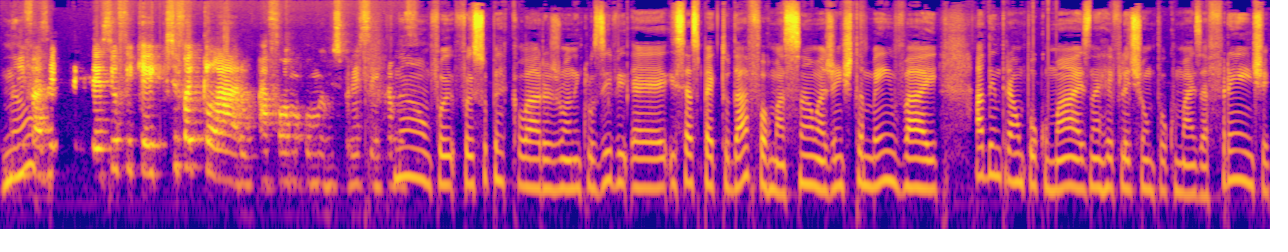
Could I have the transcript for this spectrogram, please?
me fazer se eu fiquei, se foi claro a forma como eu me expressei para você. Não, foi, foi super claro, Joana. Inclusive, é, esse aspecto da formação, a gente também vai adentrar um pouco mais, né, refletir um pouco mais à frente.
